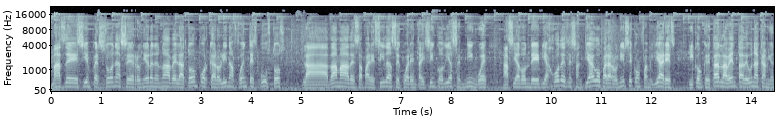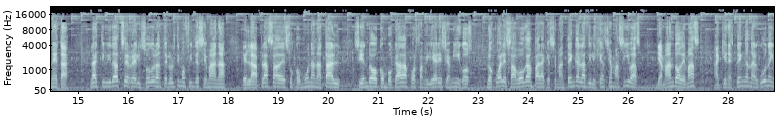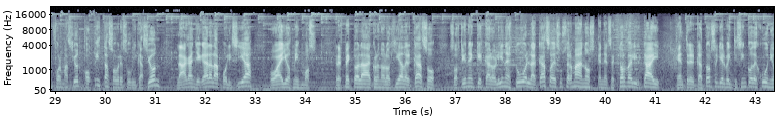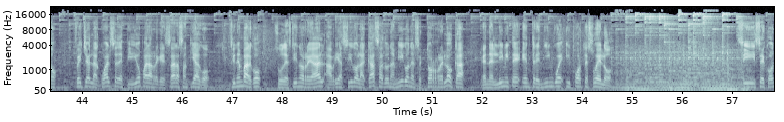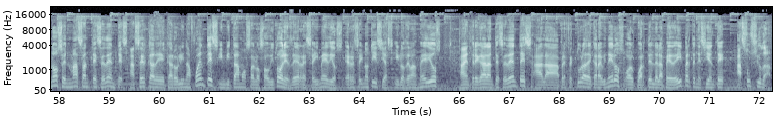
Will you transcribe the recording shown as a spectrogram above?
Más de 100 personas se reunieron en una velatón por Carolina Fuentes Bustos, la dama desaparecida hace 45 días en Ningüe, hacia donde viajó desde Santiago para reunirse con familiares y concretar la venta de una camioneta. La actividad se realizó durante el último fin de semana en la plaza de su comuna natal, siendo convocada por familiares y amigos, los cuales abogan para que se mantengan las diligencias masivas, llamando además a quienes tengan alguna información o pista sobre su ubicación, la hagan llegar a la policía o a ellos mismos. Respecto a la cronología del caso, sostienen que Carolina estuvo en la casa de sus hermanos en el sector del Ircay entre el 14 y el 25 de junio, fecha en la cual se despidió para regresar a Santiago. Sin embargo, su destino real habría sido la casa de un amigo en el sector Reloca, en el límite entre Ningüe y Portezuelo. Si se conocen más antecedentes acerca de Carolina Fuentes, invitamos a los auditores de RCI Medios, RCI Noticias y los demás medios a entregar antecedentes a la Prefectura de Carabineros o al cuartel de la PDI perteneciente a su ciudad.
